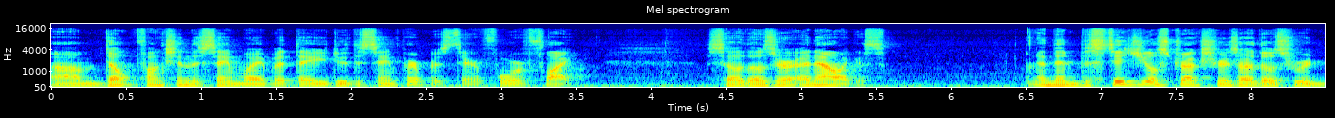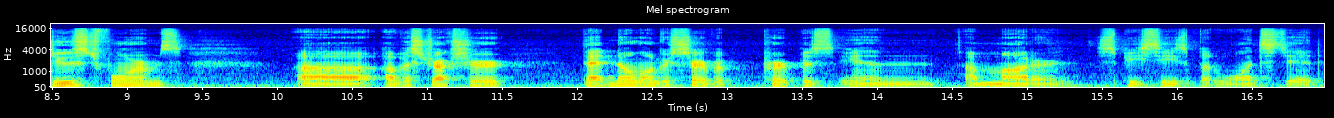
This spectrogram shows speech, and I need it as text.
um, don't function the same way, but they do the same purpose. They're for flight. So those are analogous. And then vestigial structures are those reduced forms uh, of a structure that no longer serve a purpose in a modern species, but once did.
